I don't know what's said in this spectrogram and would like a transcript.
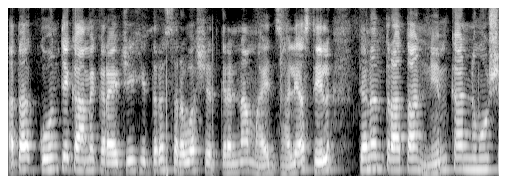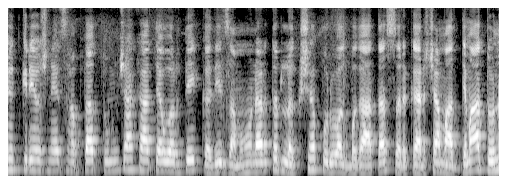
आता कोणते कामे करायची ही तर सर्व शेतकऱ्यांना माहीत झाले असतील. त्यानंतर आता नेमका नमो शेतकरी योजनेचा हप्ता तुमच्या खात्यावरती कधी जमा होणार? तर लक्षपूर्वक बघा आता सरकारच्या माध्यमातून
